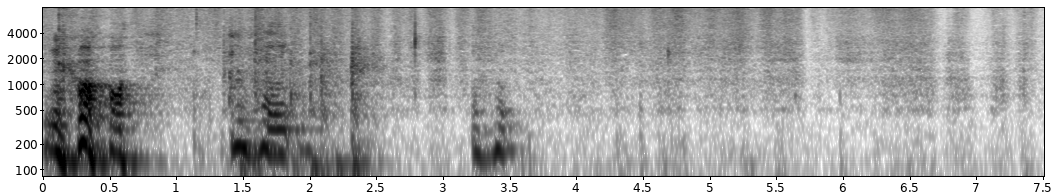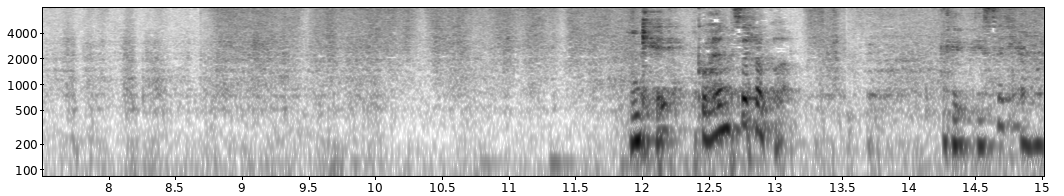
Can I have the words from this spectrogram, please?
No. Mm-hmm. Okay, go ahead and sit up. Okay, face the camera.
